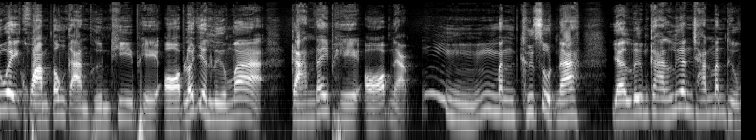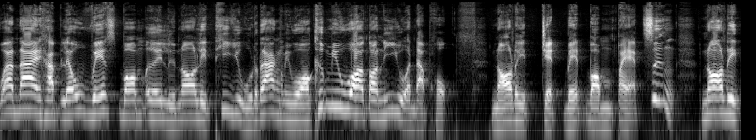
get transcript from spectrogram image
ด้วยความต้องการพื้นที่เพย์ออฟแล้วอย่าลืมว่าการได้เพย์ออฟเนี่ยมันคือสุดนะ อย่าลืมการเลื่อนชั้นมันถือว่าได้ครับ แล้วเวสบอมเอยหรือนอริทที่อยู่ร่างมิววอลคือมิววอลตอนนี้อยู่อันดับ 6 นอริท7เวสบอม8ซึ่งนอริท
